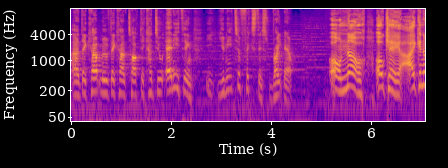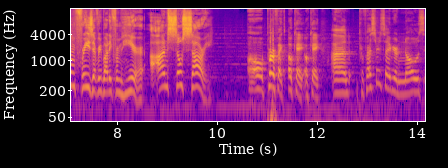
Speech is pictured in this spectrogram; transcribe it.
and they can't move, they can't talk, they can't do anything. Y you need to fix this right now. Oh no! Okay, I can unfreeze everybody from here. I I'm so sorry. Oh, perfect. Okay, okay. And Professor Xavier knows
